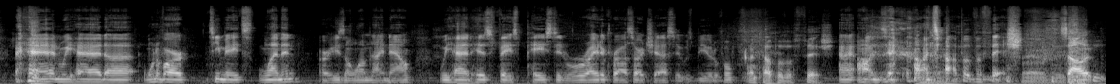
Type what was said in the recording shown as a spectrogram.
and we had uh, one of our teammates, Lemon, or he's an alumni now. We had his face pasted right across our chest. It was beautiful. on top of a fish. Uh, on, on top of a fish. So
